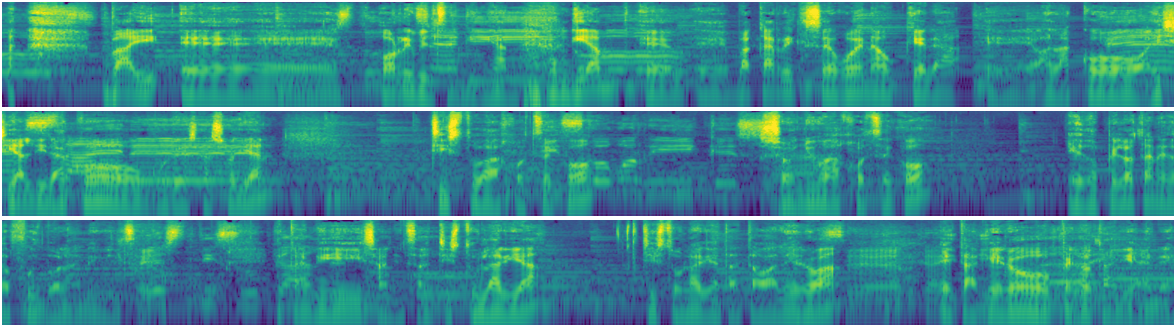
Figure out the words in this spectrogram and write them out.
Bai, e, horri biltzen ginean. Ongian, e, e, bakarrik zegoen aukera e, alako aizialdirako gure sasoian, txistua jotzeko, soinua jotzeko, edo pelotan edo futbolan ibiltzeko. Eta ni izan nintzen txistularia, txistularia eta tabaleroa, eta gero pelotaria ere.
